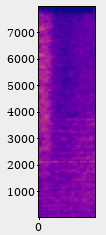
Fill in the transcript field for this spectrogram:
much.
